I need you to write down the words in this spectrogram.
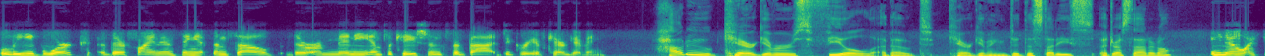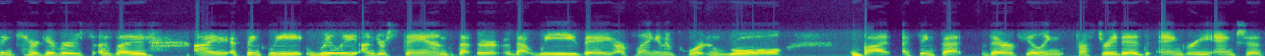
leave work, they're financing it themselves. There are many implications for that degree of caregiving. How do caregivers feel about caregiving? Did the studies address that at all? You know, I think caregivers, as I, I, I think we really understand that they're that we they are playing an important role but I think that they're feeling frustrated, angry, anxious,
